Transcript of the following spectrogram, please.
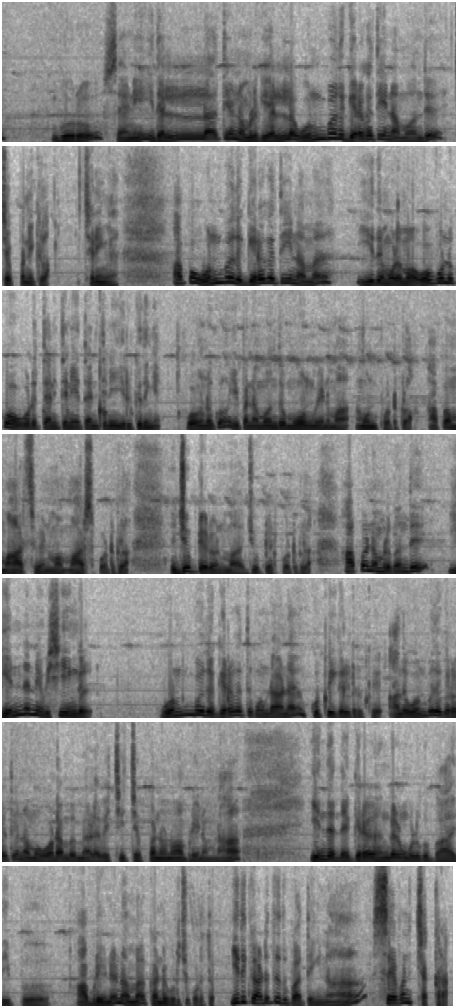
குரு சனி இது எல்லாத்தையும் நம்மளுக்கு எல்லா ஒன்பது கிரகத்தையும் நம்ம வந்து செக் பண்ணிக்கலாம். சரிங்க. அப்போ ஒன்பது கிரகத்தையும் நம்ம இது மூலமாக ஒவ்வொன்றுக்கும் ஒவ்வொரு தனித்தனியாக தனித்தனியாக இருக்குதுங்க. ஒவ்வொன்றுக்கும் இப்போ நம்ம வந்து மூன் வேணுமா? மூன் போட்டுக்கலாம். அப்போ மார்ஸ் வேணுமா? மார்ஸ் போட்டுக்கலாம். ஜூப்டர் வேணுமா? ஜூப்டர் போட்டுக்கலாம். அப்போ நம்மளுக்கு வந்து என்னென்ன விஷயங்கள்? ஒன்பது கிரகத்துக்கு உண்டான குப்பிகள் இருக்குது அந்த ஒன்பது கிரகத்தையும் நம்ம உடம்பு மேலே வச்சு செக் பண்ணணும் அப்படின்னோம்னா இந்தந்த கிரகங்கள் உங்களுக்கு பாதிப்பு அப்படின்னு நம்ம கண்டுபிடிச்சி கொடுத்தோம் இதுக்கு அடுத்தது பார்த்திங்கன்னா செவன் சக்கரா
